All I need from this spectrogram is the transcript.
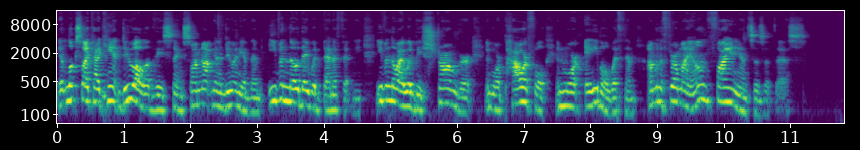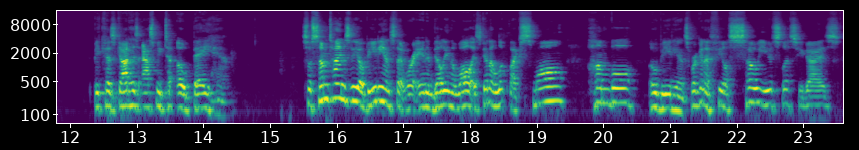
It looks like I can't do all of these things, so I'm not going to do any of them, even though they would benefit me, even though I would be stronger and more powerful and more able with them. I'm going to throw my own finances at this because God has asked me to obey Him. So sometimes the obedience that we're in and building the wall is going to look like small, humble, obedience. We're going to feel so useless, you guys.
